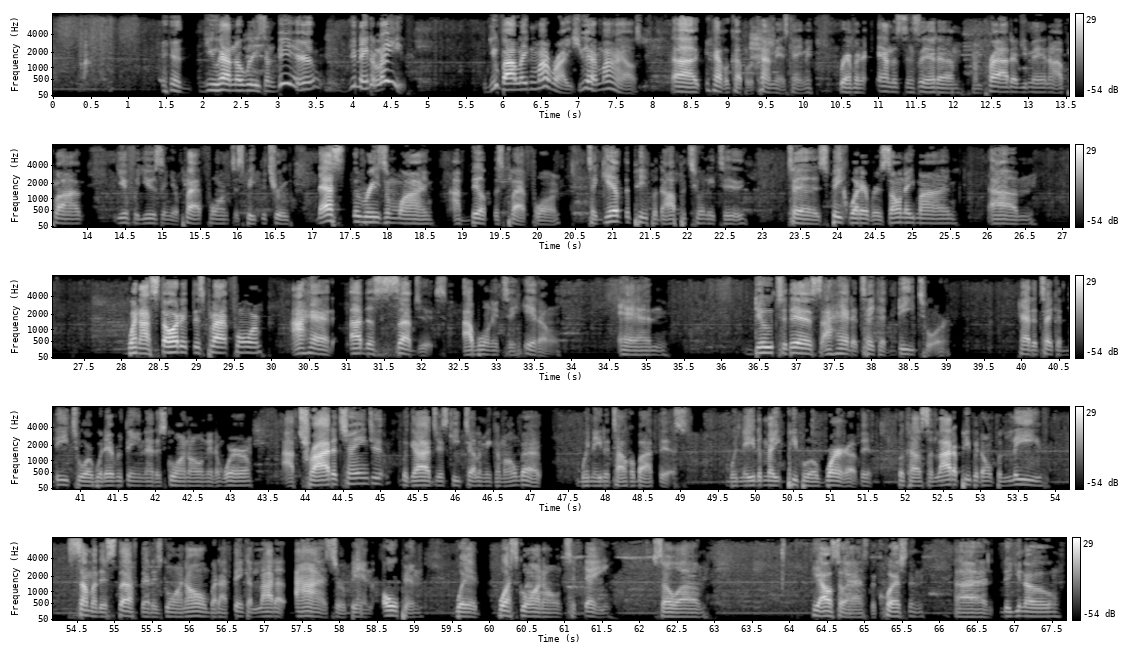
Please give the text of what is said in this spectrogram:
you have no reason to be here. You need to leave you violating my rights. You at my house. Uh, have a couple of comments came in. Reverend Anderson said, um, I'm proud of you, man. I applaud you for using your platform to speak the truth. That's the reason why I built this platform to give the people the opportunity to to speak whatever is on their mind. Um, when I started this platform, I had other subjects I wanted to hit on. And due to this, I had to take a detour. Had to take a detour with everything that is going on in the world. I've tried to change it, but God just keep telling me, "Come on back. We need to talk about this. We need to make people aware of it because a lot of people don't believe some of this stuff that is going on. But I think a lot of eyes are being open with what's going on today. So um, he also asked the question uh, do you know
